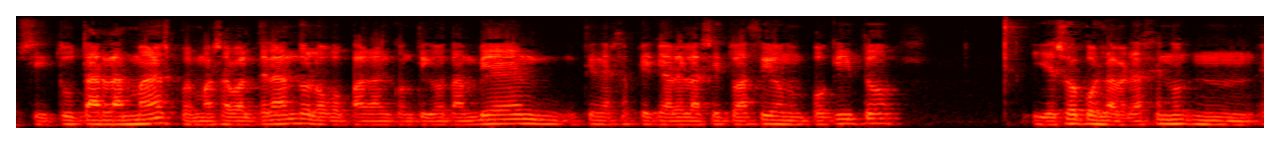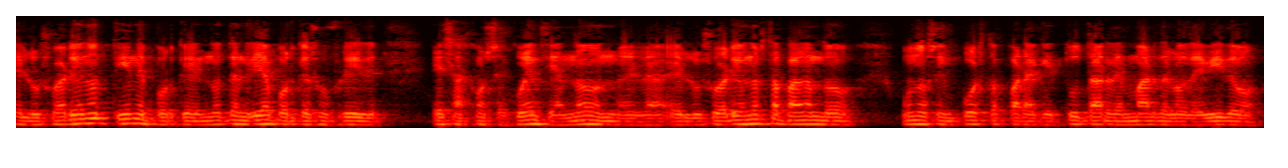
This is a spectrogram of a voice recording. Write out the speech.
si tú tardas más, pues más se va alterando, luego pagan contigo también, tienes que explicarle la situación un poquito. Y eso, pues la verdad es que mm, el usuario no tiene por qué, no tendría por qué sufrir esas consecuencias, ¿no? El, usuario no está pagando unos impuestos para que tú tardes más de lo debido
